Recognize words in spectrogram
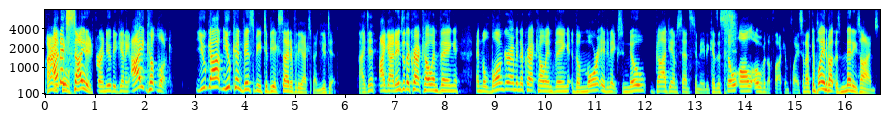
All right. I'm cool. excited for a new beginning. I could look. You got you convinced me to be excited for the X Men. You did. I did. I got into the Krakoan thing, and the longer I'm in the Krakoan thing, the more it makes no goddamn sense to me because it's so all over the fucking place. And I've complained about this many times.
